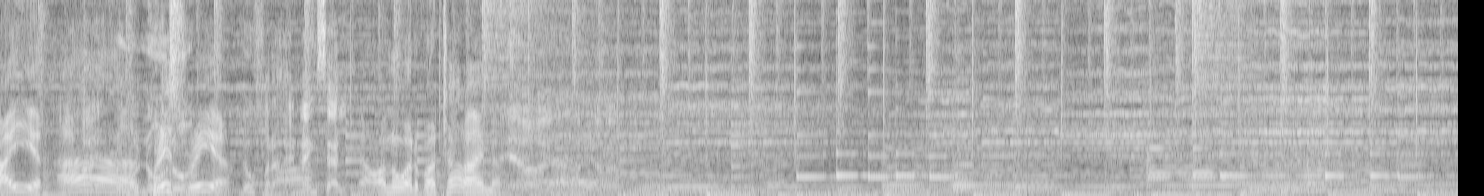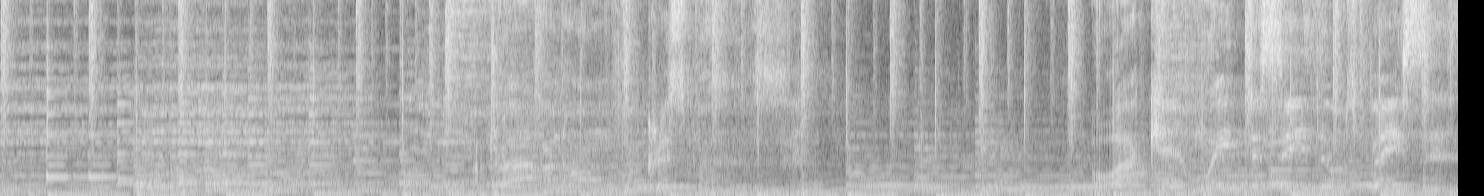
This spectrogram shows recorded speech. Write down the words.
heier her! Chris Rea. nå, får det heimlengsel. Ja, nå er det bare å kjøre hjem. Ja, ja, ja. Faces.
